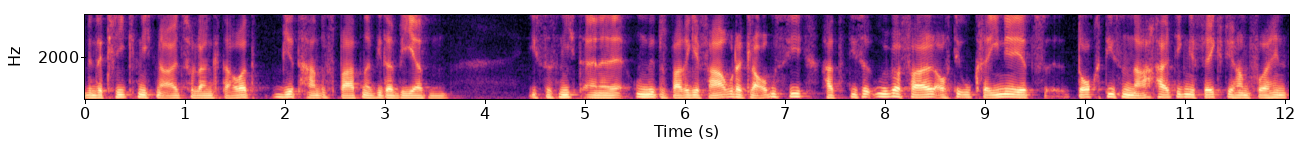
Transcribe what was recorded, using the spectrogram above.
wenn der Krieg nicht mehr allzu lang dauert, wird Handelspartner wieder werden. Ist das nicht eine unmittelbare Gefahr oder glauben Sie, hat dieser Überfall auf die Ukraine jetzt doch diesen nachhaltigen Effekt? Wir haben vorhin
